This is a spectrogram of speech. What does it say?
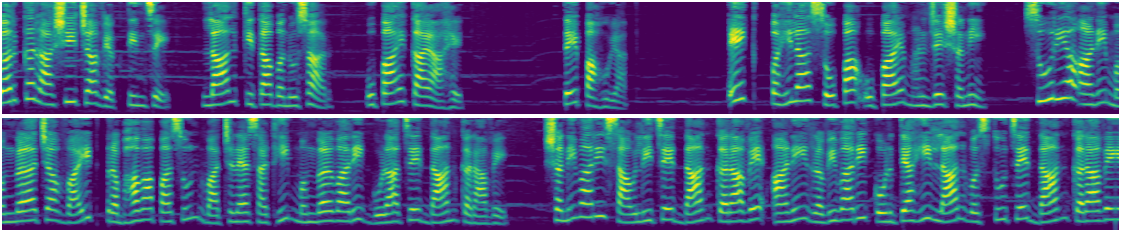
कर्क राशीच्या व्यक्तींचे लाल किताबनुसार उपाय काय आहेत? ते पाहूयात. एक पहिला सोपा उपाय म्हणजे शनी सूर्य आणि मंगळाच्या वाईट प्रभावापासून वाचण्यासाठी मंगळवारी गुळाचे दान करावे शनिवारी सावलीचे दान करावे आणि रविवारी कोणत्याही लाल वस्तूचे दान करावे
